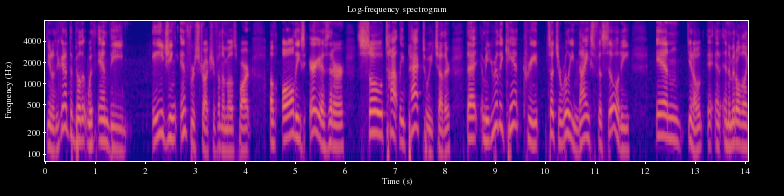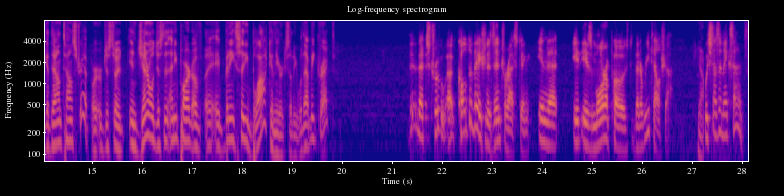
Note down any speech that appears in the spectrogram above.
you know, you're gonna have to build it within the aging infrastructure for the most part of all these areas that are so tightly packed to each other that I mean you really can't create such a really nice facility in you know in, in the middle of like a downtown strip or, or just a, in general just in any part of a, a any city block in New York City would that be correct That's true. Uh, cultivation is interesting in that it is more opposed than a retail shop, Yeah. which doesn't make sense,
